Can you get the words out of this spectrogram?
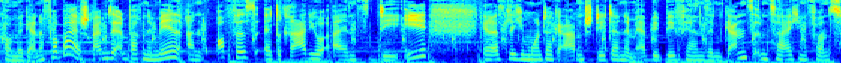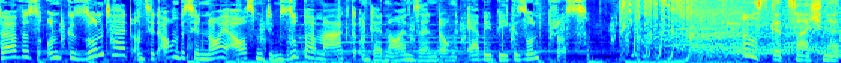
kommen wir gerne vorbei. Schreiben Sie einfach eine Mail an office.radio1.de. Der restliche Montagabend steht dann im RBB-Fernsehen ganz im Zeichen von Service und Gesundheit und sieht auch ein bisschen neu aus mit dem Supermarkt und der neuen Sendung RBB Gesund Plus. Ausgezeichnet.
